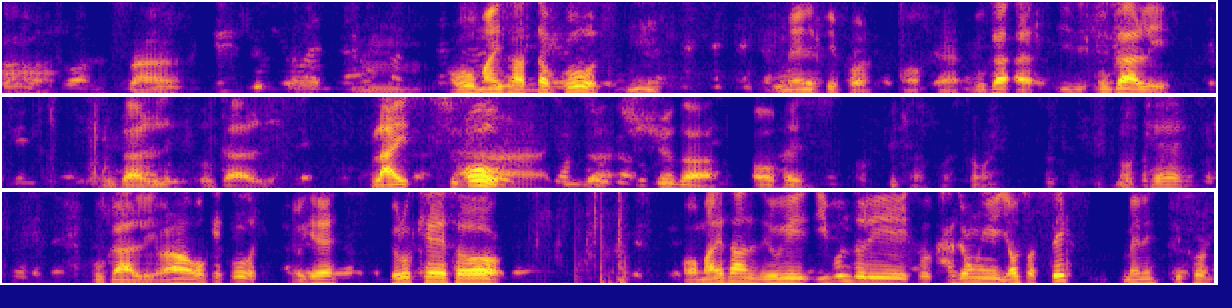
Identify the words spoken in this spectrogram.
어, 쌀. 음, 오 많이 사왔다. 굿. 음. Many people. Okay. 우가 아, 우갈리. 우갈리. 우갈리. 수, 오. 슈가. 어, hey. Be careful. Sorry. 오케이. 우갈리. 아, 오케이 굿. 여기 요렇게 해서 어, 많이 사는 여기 이분들이 그 가정이 여섯 six many people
